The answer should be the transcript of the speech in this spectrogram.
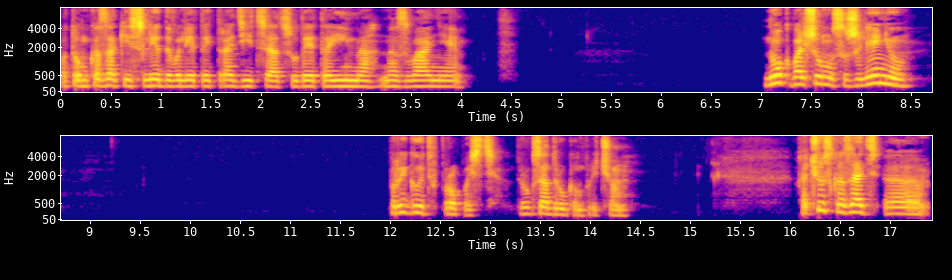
Потом казаки следовали этой традиции, отсюда это имя, название. Но, к большому сожалению, прыгают в пропасть, друг за другом причем. Хочу сказать э,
